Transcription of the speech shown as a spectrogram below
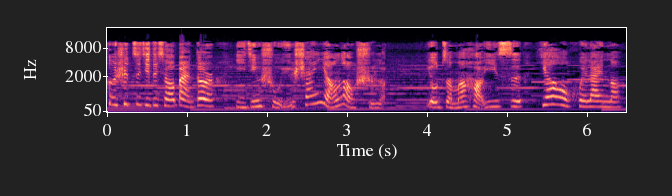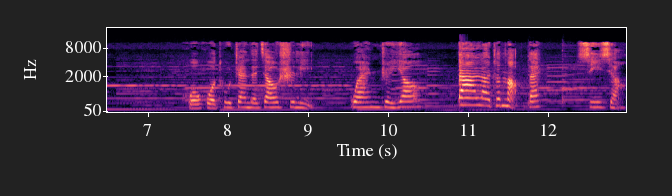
可是自己的小板凳儿已经属于山羊老师了，又怎么好意思要回来呢？火火兔站在教室里，弯着腰，耷拉着脑袋，心想。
